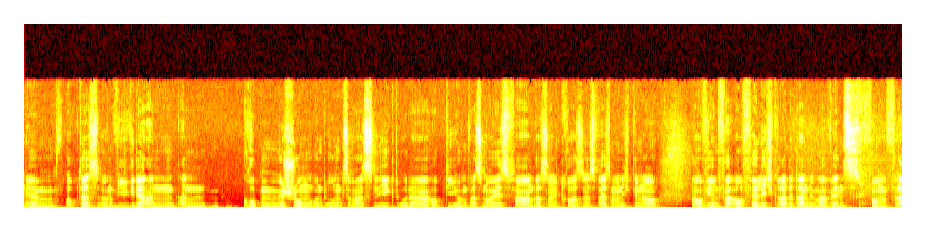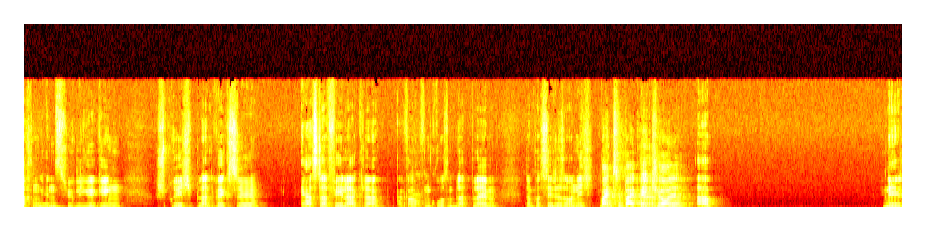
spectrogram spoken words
Ähm, ob das irgendwie wieder an, an Gruppenmischung und irgend sowas liegt oder ob die irgendwas Neues fahren, was noch nicht draußen ist, weiß man nicht genau. War auf jeden Fall auffällig, gerade dann immer, wenn es vom Flachen ins Hügelige ging, sprich Blattwechsel. Erster Fehler, klar, einfach auf dem großen Blatt bleiben, dann passiert es auch nicht. Meinst du bei Betjol? Ähm, ab, nee, der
